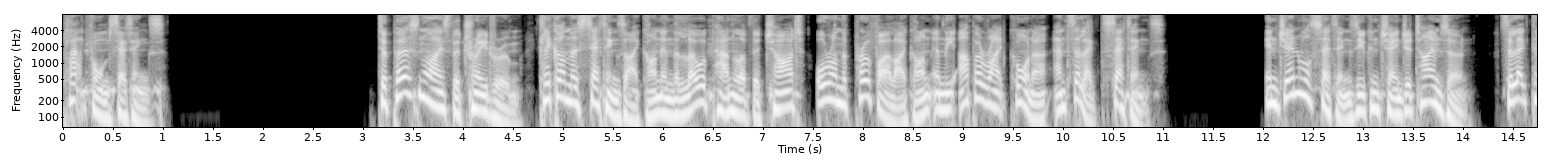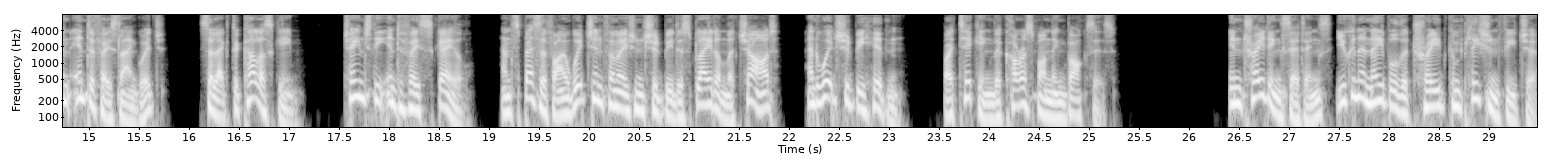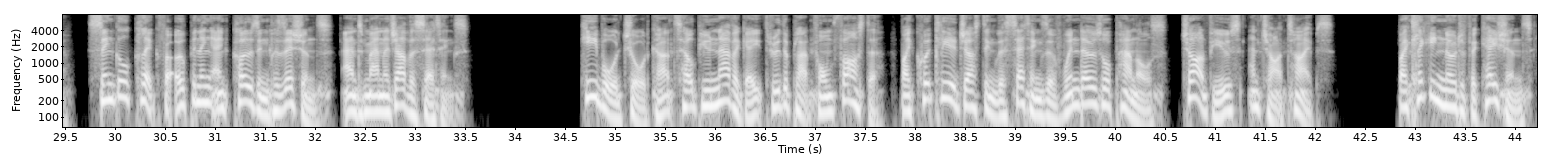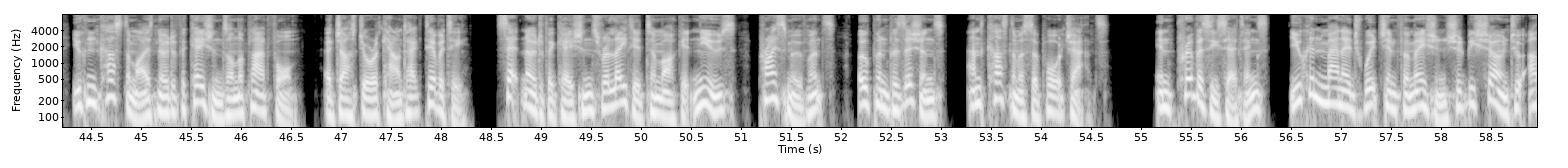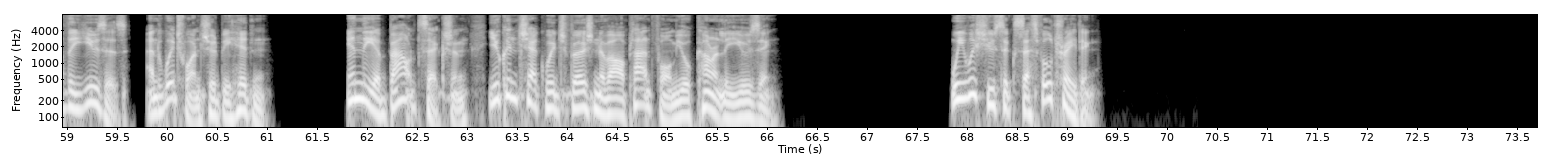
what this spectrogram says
Platform Settings To personalize the trade room, click on the Settings icon in the lower panel of the chart or on the profile icon in the upper right corner and select Settings. In General Settings, you can change a time zone, select an interface language, select a color scheme, change the interface scale, and specify which information should be displayed on the chart and which should be hidden by ticking the corresponding boxes. In trading settings, you can enable the trade completion feature, single click for opening and closing positions, and manage other settings. Keyboard shortcuts help you navigate through the platform faster by quickly adjusting the settings of windows or panels, chart views, and chart types. By clicking Notifications, you can customize notifications on the platform, adjust your account activity, set notifications related to market news, price movements, open positions, and customer support chats. In privacy settings, you can manage which information should be shown to other users and which one should be hidden. In the About section, you can check which version of our platform you're currently using. We wish you successful trading.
